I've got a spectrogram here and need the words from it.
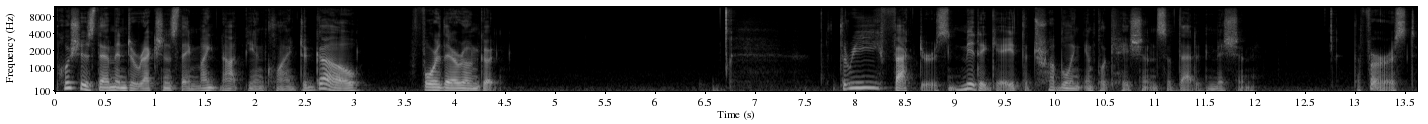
pushes them in directions they might not be inclined to go for their own good. Three factors mitigate the troubling implications of that admission. The first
